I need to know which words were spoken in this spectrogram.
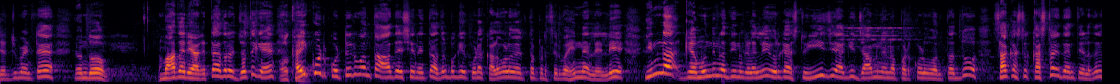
ಜಡ್ಜ್ಮೆಂಟೇ ಒಂದು ಮಾದರಿ ಆಗುತ್ತೆ. ಅದರ ಜೊತೆಗೆ ಹೈಕೋರ್ಟ್ ಕೊಟ್ಟಿರುವಂಥ ಆದೇಶ ಏನಿತ್ತು ಅದ್ರ ಬಗ್ಗೆ ಕೂಡ ಕಳವಳ ವ್ಯಕ್ತಪಡಿಸಿರುವ ಹಿನ್ನೆಲೆಯಲ್ಲಿ ಇನ್ನು ಮುಂದಿನ ದಿನಗಳಲ್ಲಿ ಇವ್ರಿಗೆ ಅಷ್ಟು ಈಸಿಯಾಗಿ ಜಾಮೀನನ್ನು ಪಡ್ಕೊಳ್ಳುವಂಥದ್ದು ಸಾಕಷ್ಟು ಕಷ್ಟ ಇದೆ ಅಂತ ಹೇಳಿದ್ರೆ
